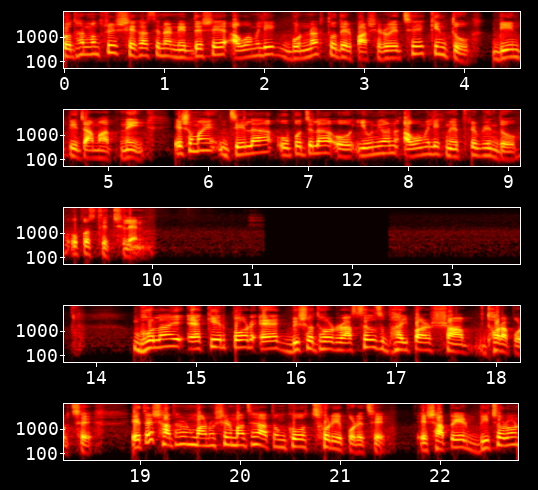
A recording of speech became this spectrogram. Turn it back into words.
প্রধানমন্ত্রী শেখ হাসিনার নির্দেশে আওয়ামী লীগ বন্যার্থদের পাশে রয়েছে, কিন্তু বিএনপি জামাত নেই। এ সময় জেলা, উপজেলা ও ইউনিয়ন আওয়ামী লীগ নেতৃবৃন্দ উপস্থিত ছিলেন। ভোলায় একের পর এক বিষধর রাসেলস ভাইপার সাপ ধরা পড়ছে। এতে সাধারণ মানুষের মাঝে আতঙ্ক ছড়িয়ে পড়েছে। এ সাপের বিচরণ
